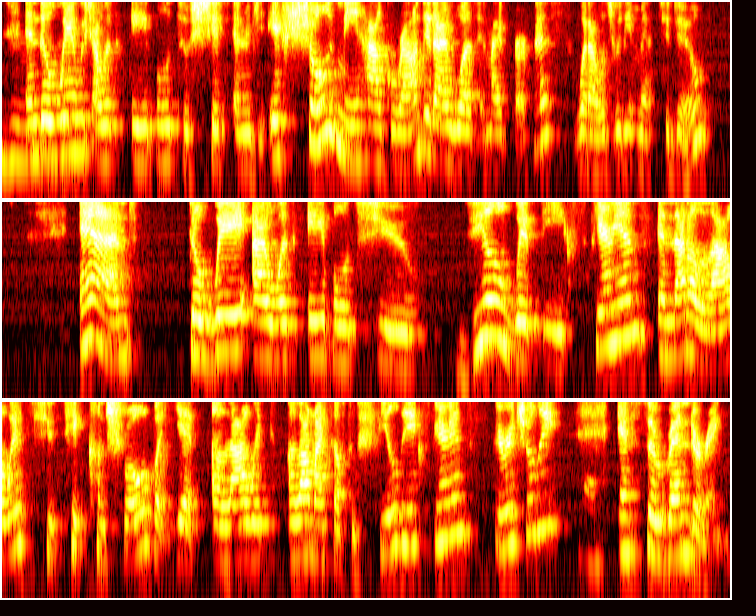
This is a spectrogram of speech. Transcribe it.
mm-hmm. and the way in which I was able to shift energy. It showed me how grounded I was in my purpose, what I was really meant to do, and the way I was able to deal with the experience and not allow it to take control but yet allow it allow myself to feel the experience spiritually and surrendering.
